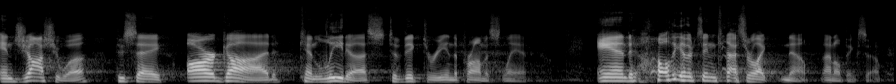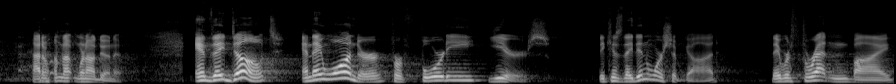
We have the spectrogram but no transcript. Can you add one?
and Joshua, who say, Our God can lead us to victory in the promised land. And all the other 10 guys are like, No, I don't think so. I don't, I'm not, we're not doing it. And they don't, and they wander for 40 years because they didn't worship God. They were threatened by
